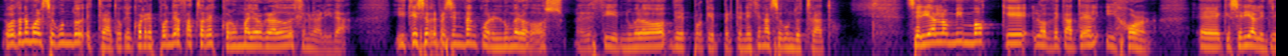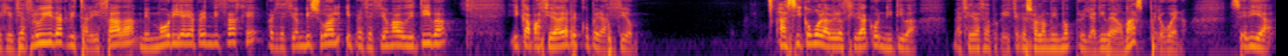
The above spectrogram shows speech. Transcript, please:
Luego tenemos el segundo estrato, que corresponde a factores con un mayor grado de generalidad y que se representan con el número 2, es decir, número 2 de, porque pertenecen al segundo estrato. Serían los mismos que los de Cattell y Horn, eh, que serían la inteligencia fluida, cristalizada, memoria y aprendizaje, percepción visual y percepción auditiva y capacidad de recuperación. Así como la velocidad cognitiva. Me hace gracia porque dice que son los mismos, pero yo aquí veo más, pero bueno. Sería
